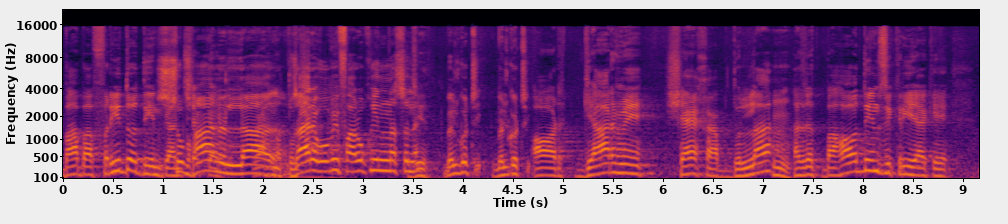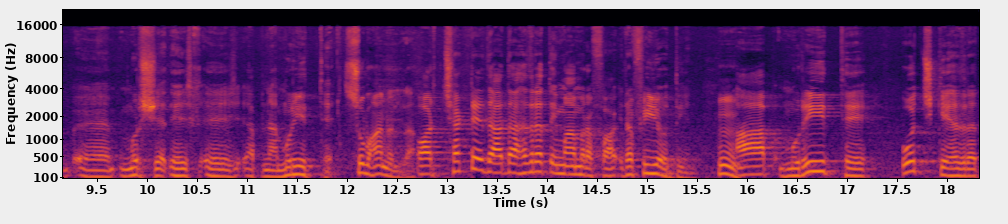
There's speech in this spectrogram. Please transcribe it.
بابا فرید الدین سبحان اللہ. ظاہر ہے وہ بھی فاروقی نسل ہے۔ جی۔ بالکل ٹھیک بالکل ٹھیک۔ اور گیارہویں شیخ عبداللہ حضرت بہاؤدین ذکریہ کے مرشد اپنا مرید تھے۔ سبحان اللہ۔ اور چھٹے دادا حضرت امام رفیع الدین۔ آپ مرید تھے۔ اچ کے حضرت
